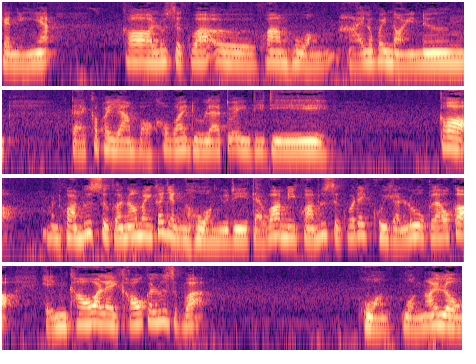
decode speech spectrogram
กันอย่างเงี้ย ก็รู้สึกว่า เออ ความห่วงหายลงไปหน่อยนึง แต่ก็พยายามบอกเขาไว้ดูแลตัวเองดี ๆ ก็ มันความรู้สึกอะเนาะมันก็ยังห่วงอยู่ดี แต่ว่ามีความรู้สึกว่าได้คุยกับลูก แล้วก็เห็นเขาอะไรเขาก็รู้สึกว่า ห่วงห่วงน้อยลง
